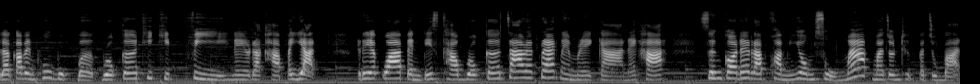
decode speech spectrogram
แล้วก็เป็นผู้บุกเบิกโบรกเกอร์ที่คิด fee ในราคาประหยัด เรียกว่าเป็น discount broker เจ้าแรก ๆ ในอเมริกานะคะ ซึ่งก็ได้รับความนิยมสูงมากมาจนถึงปัจจุบัน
